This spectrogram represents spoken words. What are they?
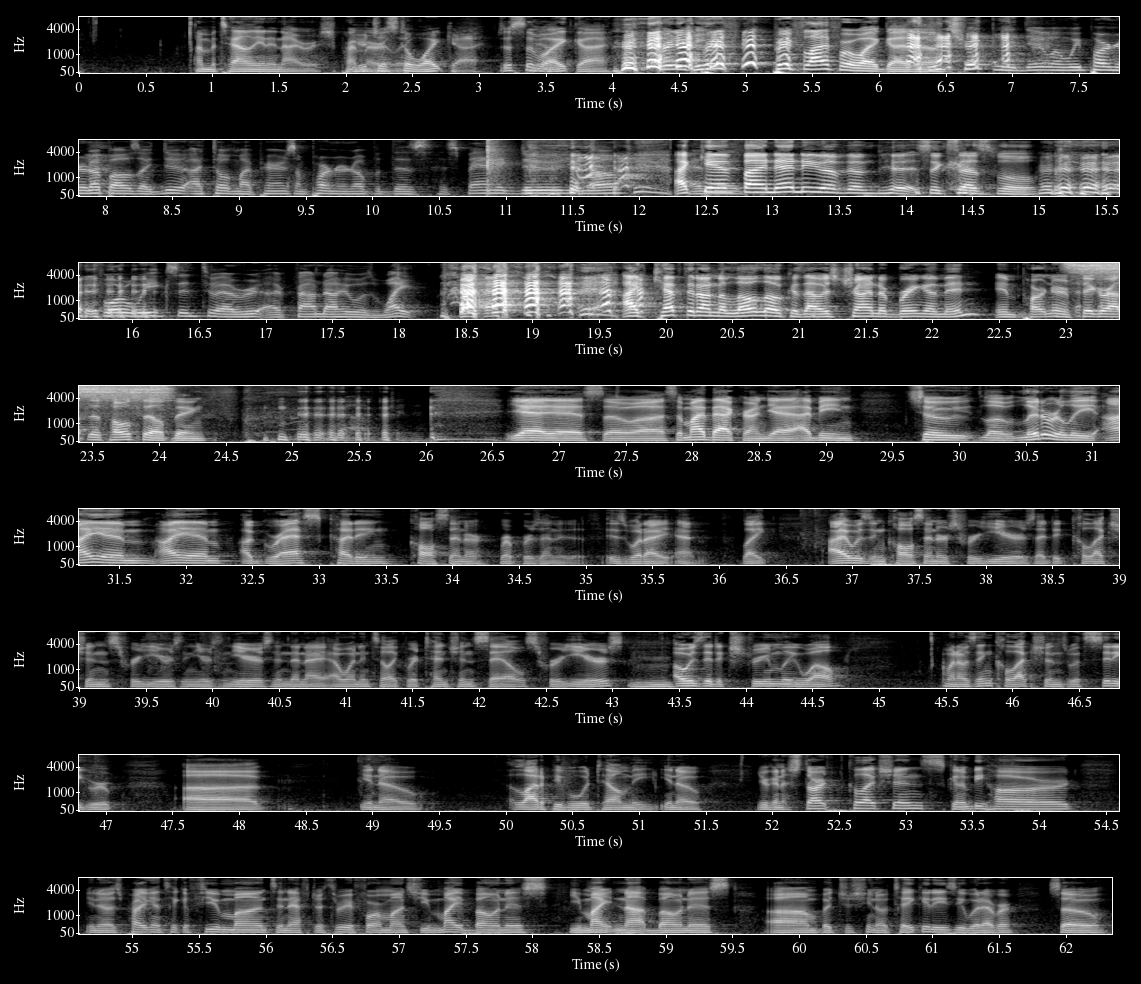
I'm Italian and Irish primarily. You're just a white guy. Just a white guy. pretty, pretty, pretty fly for a white guy though. He tricked me, dude. When we partnered up, I was like, dude, I told my parents I'm partnering up with this Hispanic dude. You know, I And can't find any of them uh, successful. four weeks into it, I, re- I found out he was white. I kept it on the low low because I was trying to bring him in and partner and figure out this wholesale thing. Nah, Yeah, yeah. So, uh, so my background, yeah. I mean, so literally, I am, I am a grass cutting call center representative. Is what I am. Like, I was in call centers for years. I did collections for years and years and years, and then I, I went into like retention sales for years. Always did extremely well. When I was in collections with Citigroup, uh, you know, a lot of people would tell me, you know, you're going to start collections, it's going to be hard. You know, it's probably going to take a few months, and after three or four months, you might bonus, you might not bonus, um, but just, you know, take it easy, whatever. So,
